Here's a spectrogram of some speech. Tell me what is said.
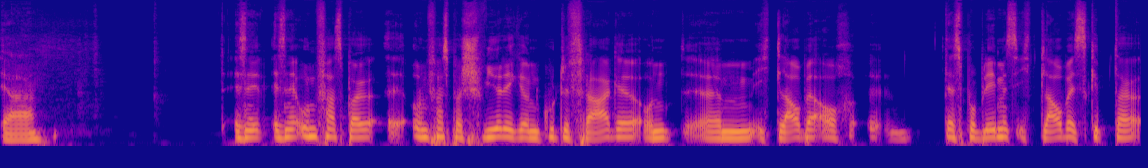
Ja, ist eine, ist eine unfassbar, äh, unfassbar schwierige und gute Frage. Und ähm, ich glaube auch, äh, das Problem ist, ich glaube, es gibt da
